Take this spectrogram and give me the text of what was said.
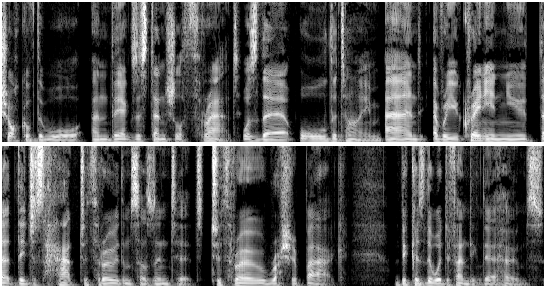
shock of the war and the existential threat was there all the time. And every Ukrainian knew that they just had to throw themselves into it, to throw Russia back because they were defending their homes.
